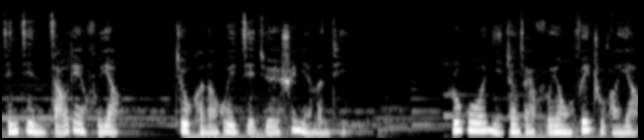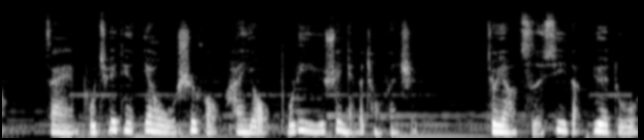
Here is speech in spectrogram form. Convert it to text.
仅仅早点服药，就可能会解决睡眠问题。如果你正在服用非处方药，在不确定药物是否含有不利于睡眠的成分时，就要仔细的阅读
